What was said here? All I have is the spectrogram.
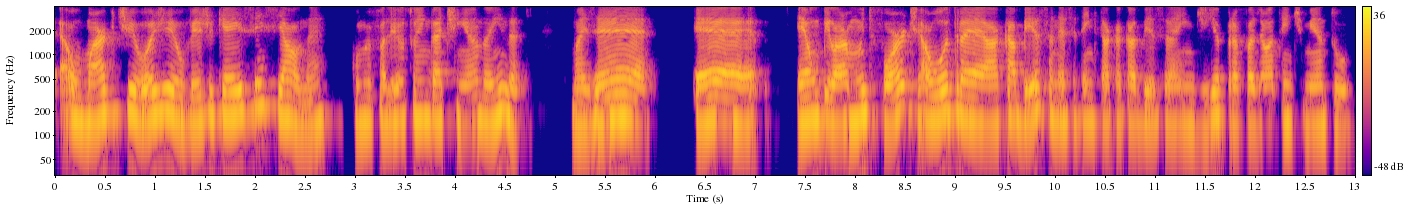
É, o marketing hoje eu vejo que é essencial, né? como eu falei, eu estou engatinhando ainda, mas é, é, é um pilar muito forte. A outra é a cabeça, né? Você tem que estar com a cabeça em dia para fazer um atendimento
